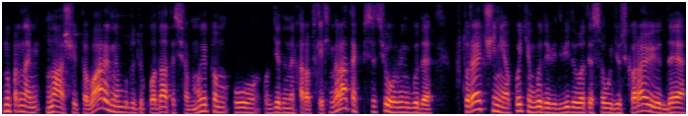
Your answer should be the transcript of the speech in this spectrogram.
Ну, принаймні, наші товари не будуть укладатися митом у Об'єднаних Арабських Еміратах. Після цього він буде в Туреччині, а потім буде відвідувати Саудівську Аравію, де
